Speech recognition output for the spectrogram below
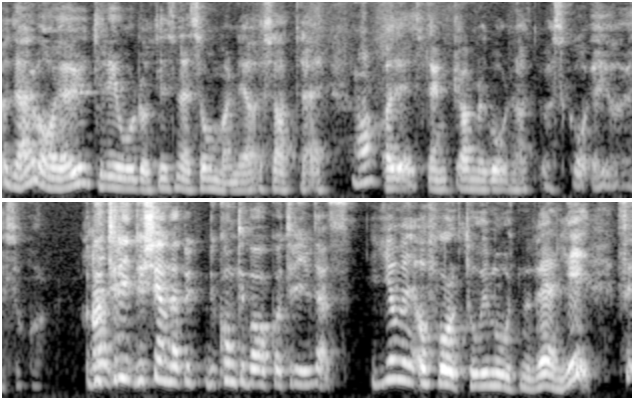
Och där var jag ju tre år då tills den här sommaren när jag satt här Ja. och hade stängt Gammelgården att vad ska jag göra i Stockholm? Du, tri, du kände att du, du kom tillbaka och trivdes? Ja men och folk tog emot mig vänligt. För,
